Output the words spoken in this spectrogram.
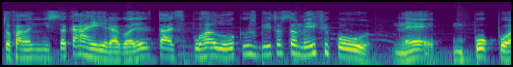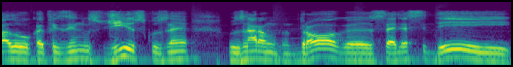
Tô falando início da carreira. Agora ele tá esse porra louco e os Beatles também ficou né, um pouco porra louca, fazendo os discos, né, usaram drogas, LSD,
